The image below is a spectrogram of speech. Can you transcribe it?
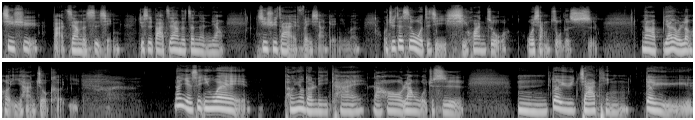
继续。把这样的事情，就是把这样的正能量继续再分享给你们。我觉得这是我自己喜欢做、我想做的事。那不要有任何遗憾就可以。那也是因为朋友的离开，然后让我就是，嗯，对于家庭、对于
